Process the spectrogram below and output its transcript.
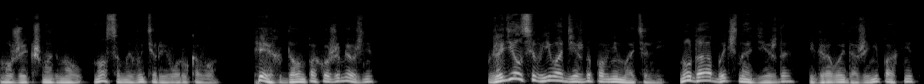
Мужик шмыгнул носом и вытер его рукавом. Эх, да он, похоже, мерзнет. Гляделся в его одежду повнимательней. Ну да, обычная одежда, игровой даже не пахнет.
